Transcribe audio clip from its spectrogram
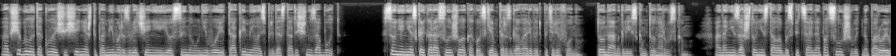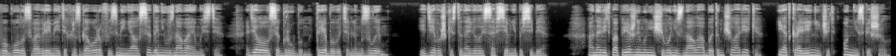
Вообще было такое ощущение, что помимо развлечения ее сына у него и так имелось предостаточно забот. Соня несколько раз слышала, как он с кем-то разговаривает по телефону, то на английском, то на русском. Она ни за что не стала бы специально подслушивать, но порой его голос во время этих разговоров изменялся до неузнаваемости, делался грубым, требовательным, злым. И девушке становилось совсем не по себе. Она ведь по-прежнему ничего не знала об этом человеке, и откровенничать он не спешил.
